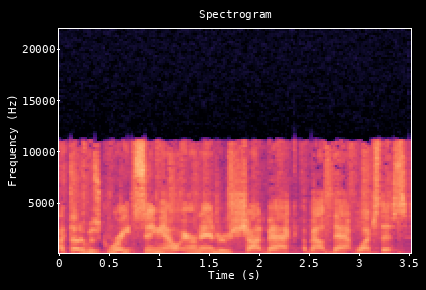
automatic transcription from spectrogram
I thought it was great seeing how Erin Andrews shot back about that. Watch this.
